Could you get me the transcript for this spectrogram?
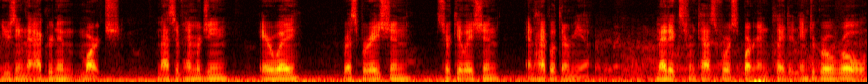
using the acronym MARCH massive hemorrhaging, airway, respiration, circulation, and hypothermia. Medics from Task Force Spartan played an integral role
